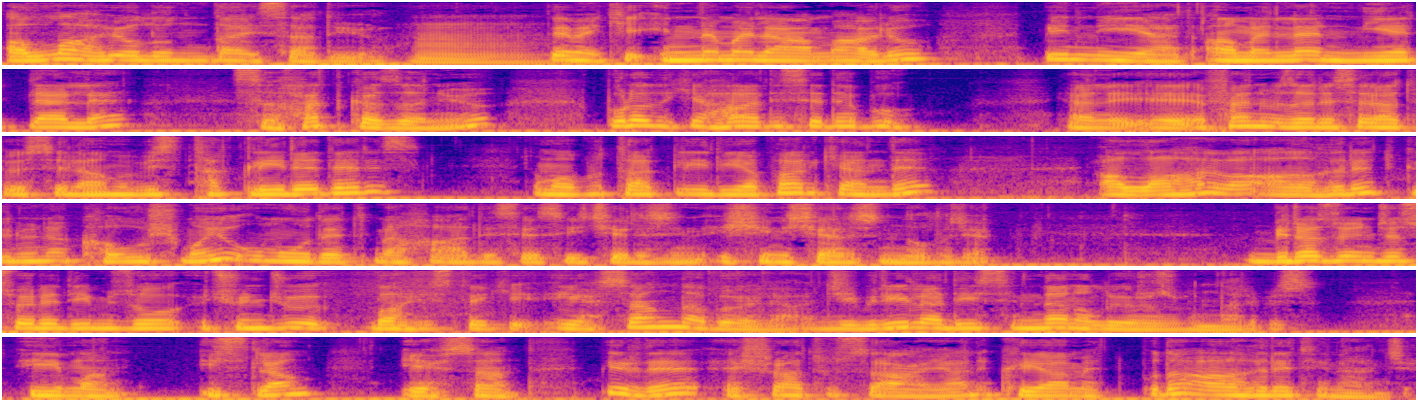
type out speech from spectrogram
Allah yolundaysa diyor. Hmm. Demek ki innemel amalu bin niyat. Ameller niyetlerle sıhhat kazanıyor. Buradaki hadise de bu. Yani e, Efendimiz Aleyhisselatü Vesselam'ı biz taklit ederiz. Ama bu taklidi yaparken de Allah'a ve ahiret gününe kavuşmayı umut etme hadisesi içerisinde, işin içerisinde olacak. Biraz önce söylediğimiz o üçüncü bahisteki ihsan da böyle. Cibril hadisinden alıyoruz bunları biz. İman, İslam, ihsan. Bir de eşratü sa'a yani kıyamet. Bu da ahiret inancı.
